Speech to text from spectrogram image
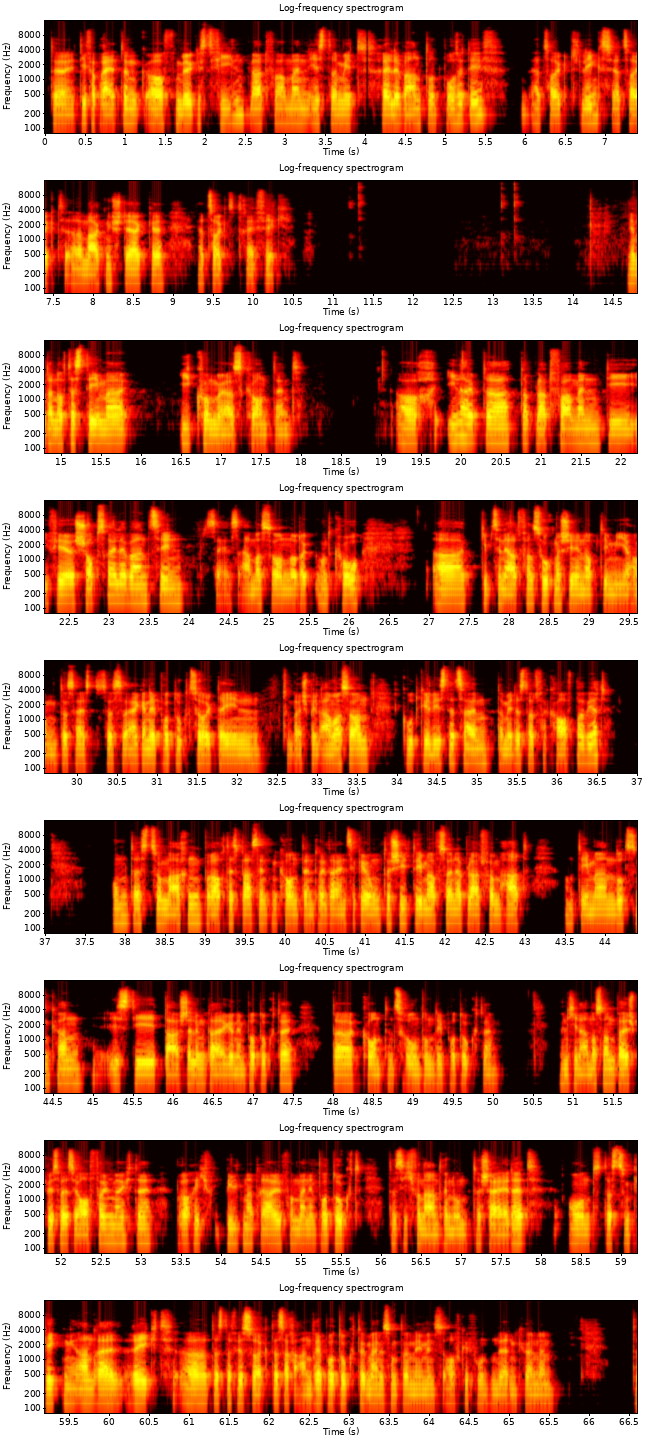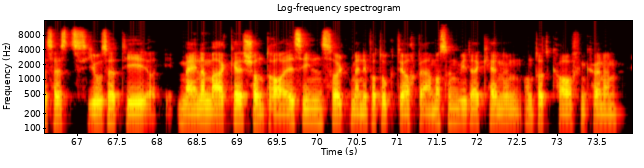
Die Verbreitung auf möglichst vielen Plattformen ist damit relevant und positiv, erzeugt Links, erzeugt äh, Markenstärke, erzeugt Traffic. Wir haben dann noch das Thema E-Commerce Content. Auch innerhalb der, der, Plattformen, die für Shops relevant sind, sei es Amazon oder, und Co., äh, gibt es eine Art von Suchmaschinenoptimierung. Das heißt, das eigene Produkt sollte in zum Beispiel Amazon gut gelistet sein, damit es dort verkaufbar wird. Um das zu machen, braucht es passenden Content, weil der einzige Unterschied, den man auf so einer Plattform hat und den man nutzen kann, ist die Darstellung der eigenen Produkte, der Contents rund um die Produkte. Wenn ich in Amazon beispielsweise auffallen möchte, brauche ich Bildmaterial von meinem Produkt, das sich von anderen unterscheidet und das zum Klicken anregt, äh, das dafür sorgt, dass auch andere Produkte meines Unternehmens aufgefunden werden können. Das heißt, User, die meiner Marke schon treu sind, sollten meine Produkte auch bei Amazon wiedererkennen und dort kaufen können.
